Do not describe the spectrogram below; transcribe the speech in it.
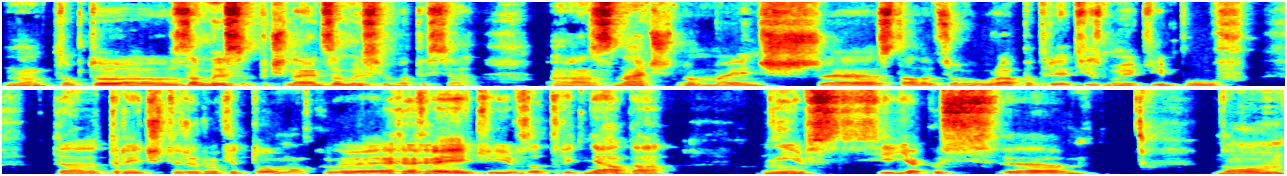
Ну, тобто замис... починають замислюватися. А, значно менше стало цього ура патріотизму, який був е, 3-4 роки тому, коли егегей, Київ за три дня, да? Ні, всі якось е, ну,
